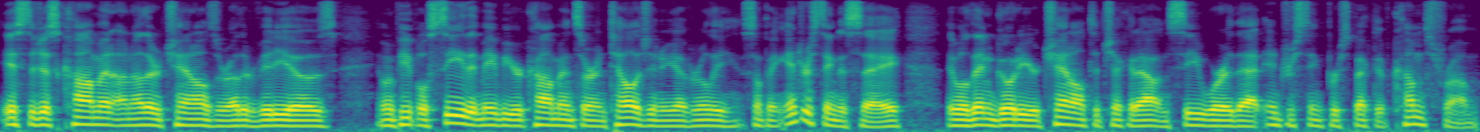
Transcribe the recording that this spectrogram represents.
is to just comment on other channels or other videos. And when people see that maybe your comments are intelligent or you have really something interesting to say, they will then go to your channel to check it out and see where that interesting perspective comes from.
